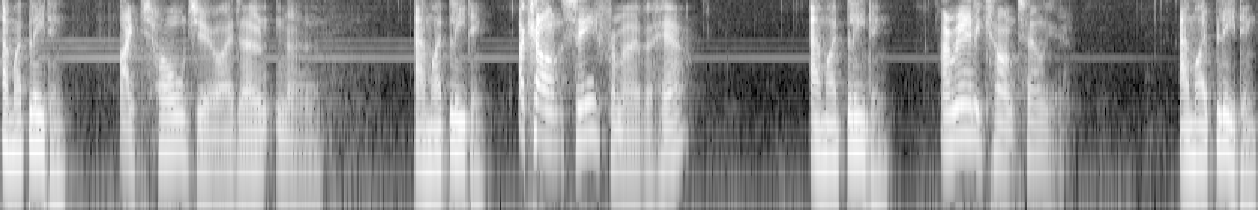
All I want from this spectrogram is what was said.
Am I bleeding? I told you I don't know. Am I bleeding? I can't see from over here. Am I bleeding? I really can't tell you. Am I bleeding?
